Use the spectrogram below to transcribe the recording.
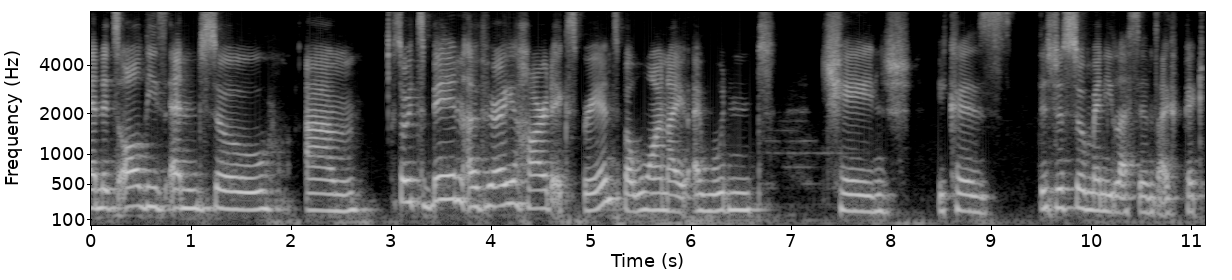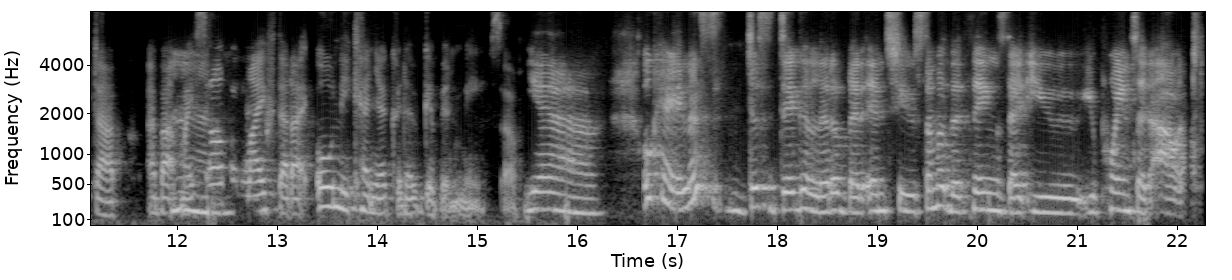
and it's all these and so um so it's been a very hard experience, but one I, I wouldn't change because there's just so many lessons I've picked up about mm. myself and life that I only Kenya could have given me. So, yeah. Okay, let's just dig a little bit into some of the things that you you pointed out.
